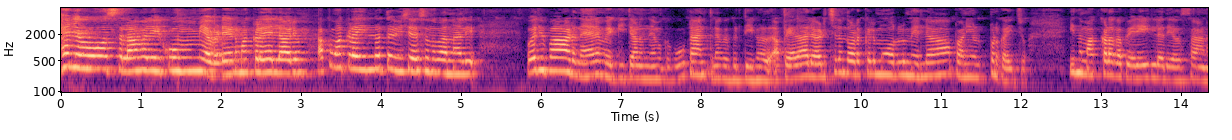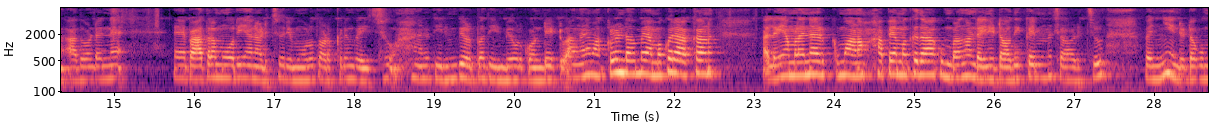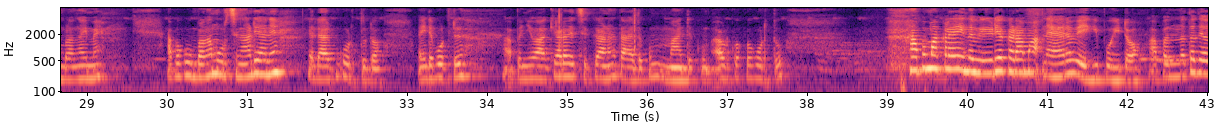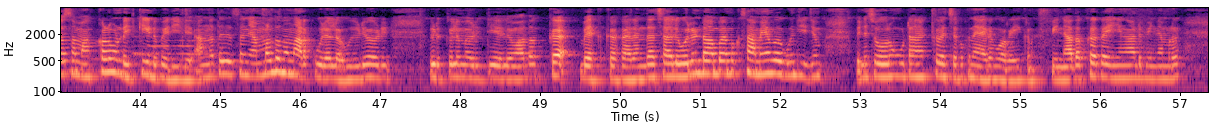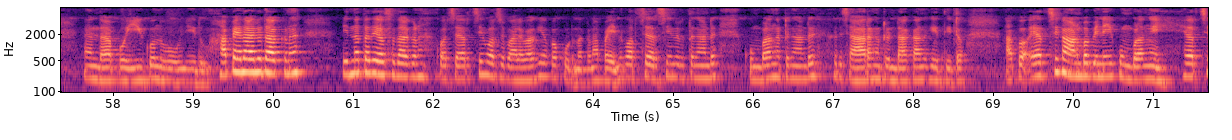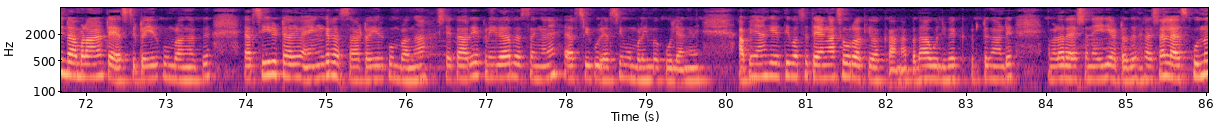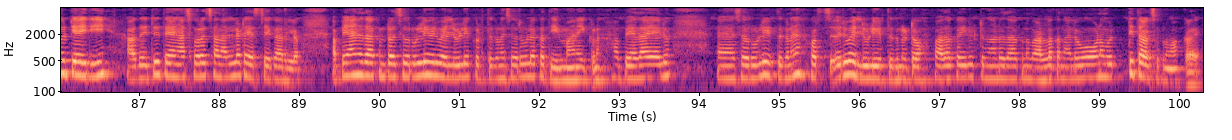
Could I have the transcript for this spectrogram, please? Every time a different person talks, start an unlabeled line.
Hello അസ്സാം വലൈക്കും എവിടെയാണ് മക്കളെ എല്ലാവരും? അപ്പോൾ മക്കളെ ഇന്നത്തെ വിശേഷം എന്ന് പറഞ്ഞാൽ ഒരുപാട് നേരം വൈകിട്ടാണ് നമുക്ക് കൂട്ടാനത്തിനൊക്കെ കിട്ടിയിരിക്കുന്നത്. അപ്പോൾ ഏതായാലും അടിച്ചിലും തുടക്കലും മോറിലും എല്ലാ പണിയും എളുപ്പം കഴിച്ചു. ഇന്ന് മക്കളൊക്കെ പെരയില്ല ദിവസമാണ്. അതുകൊണ്ട് തന്നെ പാത്രം മോറി ഞാൻ അടിച്ചൊരു മോൾ തുടക്കലും കഴിച്ചു. അങ്ങനെ തിരുമ്പി എളുപ്പം തിരുമ്പി അവൾ കൊണ്ടിട്ടു. അങ്ങനെ മക്കളുണ്ടാകുമ്പോൾ നമുക്കൊരാക്കാണ് അല്ലെങ്കിൽ നമ്മൾ തന്നെ എടുക്കും വേണം. അപ്പം നമുക്ക് ഇതാ കുമ്പളങ്ങ ഉണ്ടായിന് കേട്ടോ അതിൽ ഒന്ന് ചാടിച്ചു. പഞ്ഞിയുണ്ട് കേട്ടോ കുമ്പളങ്ങയ്മേ അപ്പോൾ കുമ്പളങ്ങ മുറിച്ചങ്ങാണ്ട് ഞാൻ എല്ലാവർക്കും കൊടുത്തു കേട്ടോ അതിന്റെ പൊട്ട് അപ്പം ഇനി ബാക്കി അവിടെ വെച്ചിക്കാണ്. താഴത്തേക്കും മാറ്റക്കും അവിടേക്കൊക്കെ കൊടുത്തു. അപ്പം മക്കളെ ഇന്ന് വീഡിയോ കടാൻ നേരം വൈകിപ്പോയിട്ടോ. അപ്പം ഇന്നത്തെ ദിവസം മക്കളും കൊണ്ട് ഇരിക്കുന്നുണ്ട് പെരിയിൽ അന്നത്തെ ദിവസം നമ്മളതൊന്നും നടക്കൂലല്ലോ. വീഡിയോ എടുക്കലും എഡിറ്റ് ചെയ്യലും അതൊക്കെ ബേക്കക്കാരം എന്താ വെച്ചാൽ ഓലുണ്ടാകുമ്പോൾ നമുക്ക് സമയം വൈകും ചെയ്യും. പിന്നെ ചോറും കൂട്ടാനൊക്കെ വെച്ചപ്പോൾ നേരം കുറയിക്കണം. പിന്നെ അതൊക്കെ കഴിഞ്ഞങ്ങാണ്ട് പിന്നെ നമ്മൾ എന്താ പൊയ്ക്കൊന്ന് പോവുകയും ചെയ്തു. അപ്പം ഏതായാലും ഇതാക്കണ്. ഇന്നത്തെ ദിവസം ഇതാക്കണ്. കുറച്ച് ഇറച്ചിയും കുറച്ച് പലവകയൊക്കെ കൊടുന്നിക്കണം. അപ്പം അതിന് കുറച്ച് ഇറച്ചിയും എടുത്തുങ്ങാണ്ട് കുമ്പളം കിട്ടുങ്ങാണ്ട് ഒരു ചാറങ്ങോട്ട് ഉണ്ടാക്കാമെന്ന് കരുതിട്ടോ. അപ്പോൾ ഇറച്ചി കാണുമ്പോൾ പിന്നെ ഈ കുമ്പളങ്ങേ ഇറച്ചി ഉണ്ടാകുമ്പോഴാണ് ടേസ്റ്റ് കിട്ടുക ഈ ഒരു കുമ്പളങ്ങക്ക് ഇറച്ചിയിലിട്ടാൽ ഭയങ്കര രസമാട്ടോ ഈ ഒരു കുമ്പളങ്ങ. പക്ഷെ കറി വെക്കണില്ല രസം ഇങ്ങനെ ഇറച്ചി ഇറച്ചിയും കുമ്പളയും വെക്കൂല അങ്ങനെ. അപ്പോൾ ഞാൻ കരുതി കുറച്ച് തേങ്ങാച്ചോറാക്കി വെക്കാമെന്ന് അപ്പോൾ ആ ഉലുവയൊക്കെ ഇട്ടുങ്ങാണ്ട് നമ്മളെ റേഷൻ അരി കേട്ടത് റേഷൻ അല്ല സ്കൂളിൽ നിന്ന് കിട്ടിയ അരി. അതായിട്ട് തേങ്ങാച്ചോറ് വെച്ചാൽ നല്ല ടേസ്റ്റ് ആക്കാറല്ലോ അപ്പോൾ ഞാൻ ഇതാക്കണ്ടോ ചെറുള്ളി ഒരു വെല്ലുള്ളിയൊക്കെ എടുത്തുക്കണം. ചെറുള്ളിയൊക്കെ തീരുമാനിക്കണം. അപ്പോൾ ഏതായാലും ചെറുള്ളി എടുത്തുക്കണ്. കുറച്ച് ഒരു വെല്ലുള്ളി എടുത്തുക്കണ് കേട്ടോ അപ്പോൾ അതൊക്കെ അതിൽ ഇട്ടുങ്ങാണ്ട് ഇതാക്കണം. വെള്ളമൊക്കെ നല്ലോണം വെട്ടി തളിച്ചിക്കണം മക്കളെ.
